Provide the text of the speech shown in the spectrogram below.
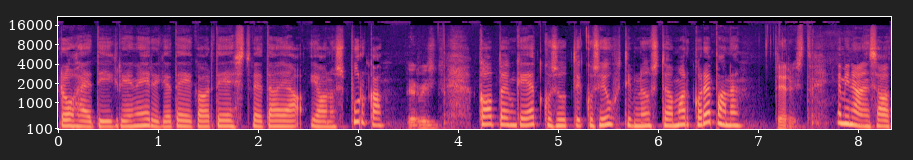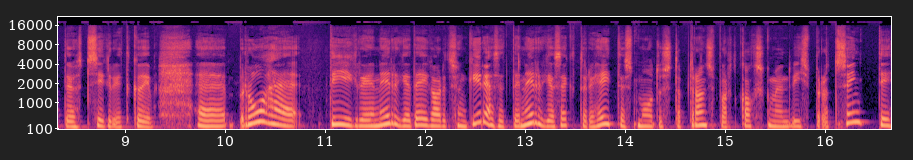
rohetiigri energia teekaardi eestvedaja Jaanus Purga. tervist! KPMG jätkusuutlikkuse juhtivnõustaja Marko Rebane. tervist! ja mina olen saatejuht Sigrid Kõiv. rohe Tiigri Energia teekaardis on kirjas, et energiasektori heitest moodustab transport kakskümmend viis protsenti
